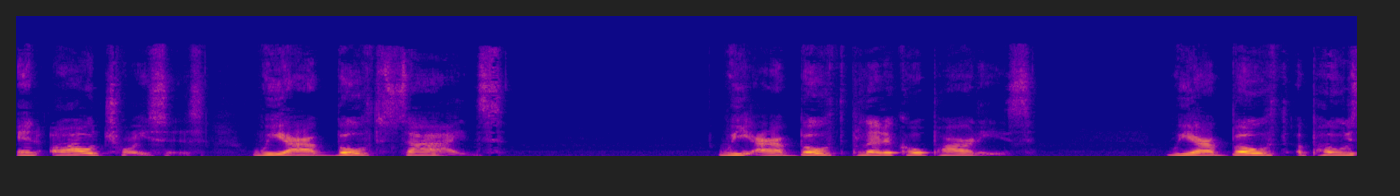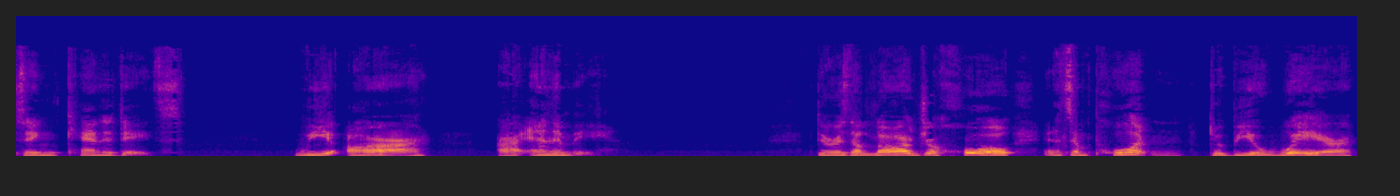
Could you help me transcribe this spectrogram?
and all choices. We are both sides. We are both political parties. We are both opposing candidates we are our enemy. There is a larger whole, and it's important to be aware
